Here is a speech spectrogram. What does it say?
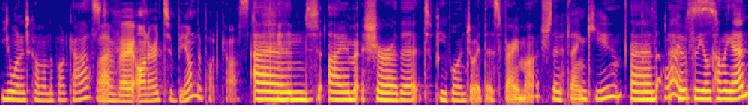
you wanted to come on the podcast. Well, I'm very honored to be on the podcast. and I'm sure that people enjoyed this very much. So thank you. And hopefully you'll come again.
